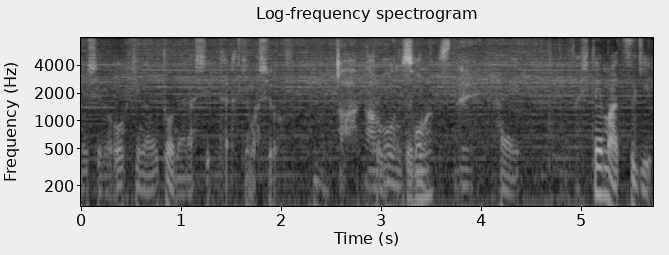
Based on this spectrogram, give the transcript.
むしろ大きな音を鳴らしていただきましょう。うん。あなるほど。そうなんですね。はい、そしてまあ次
